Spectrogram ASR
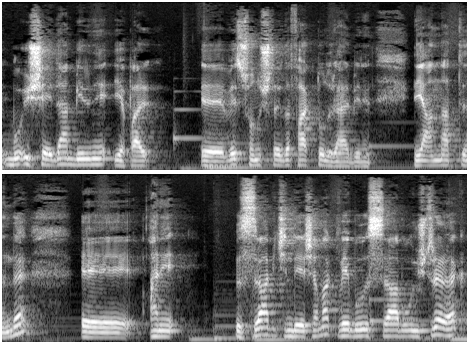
bu üç şeyden birini yapar e, ve sonuçları da farklı olur her birinin diye anlattığında e, hani ıstırap içinde yaşamak ve bu ıstırabı uyuşturarak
